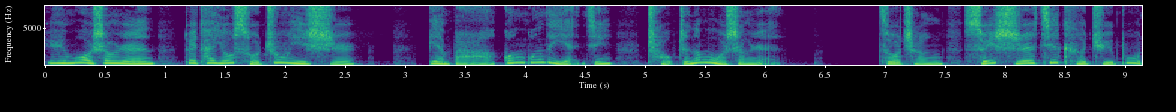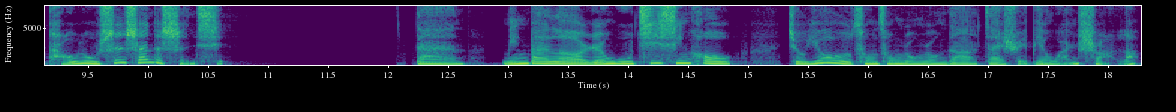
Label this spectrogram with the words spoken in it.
遇陌生人对他有所注意时，便把光光的眼睛瞅着那陌生人，做成随时皆可举步逃入深山的神器。但明白了人无机心后，就又从从容容的在水边玩耍了。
